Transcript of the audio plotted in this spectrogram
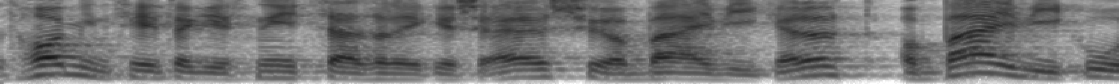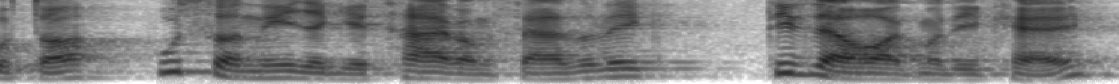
Tehát 37,4% és első a bye week előtt, a bye week óta 24,3% 13. hely,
